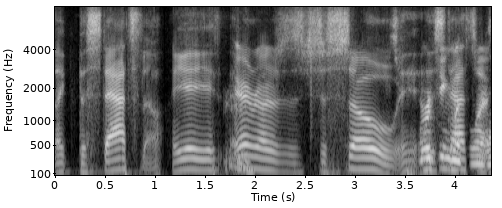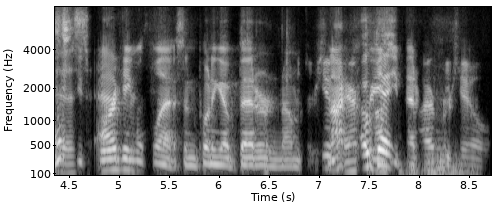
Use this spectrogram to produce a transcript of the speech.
like the stats though? Yeah, yeah, Aaron Rodgers is just so He's working with less. He's working average. with less and putting up better numbers. Yeah, Not Aaron- Okay. crazy better Tyreek numbers. Hill,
